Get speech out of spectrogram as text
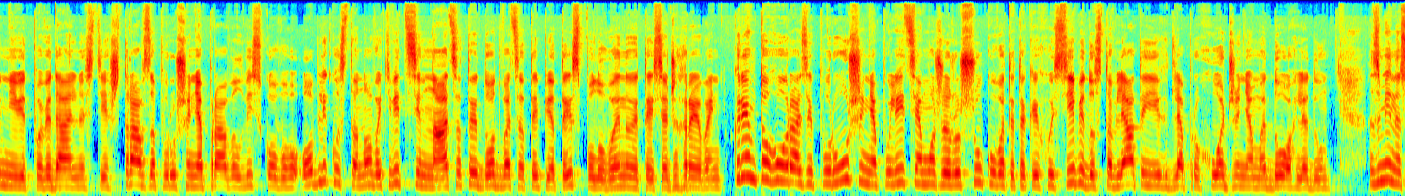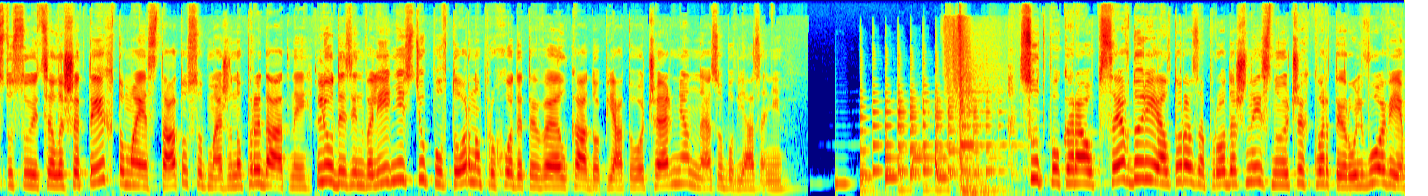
адміністративній відповідальності. Штраф за порушення правил військового обліку становить від 17 до 25,5 тисяч гривень. Крім того, у разі порушення поліція може розшукувати таких осіб і доставляти їх для проходження медогляду. Зміни стосуються лише тих, хто має статус обмежено придатний. Люди з інвалідністю повторно проходити ВЛК до 5 червня не зобов'язані. Суд покарав псевдоріелтора за продаж неіснуючих квартир у Львові.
